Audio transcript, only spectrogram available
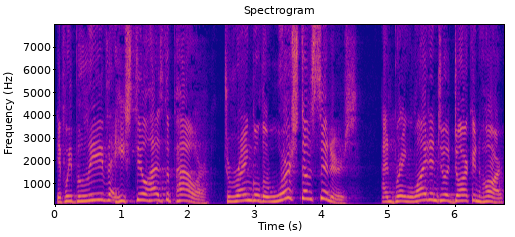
if we believe that he still has the power to wrangle the worst of sinners and bring light into a darkened heart,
